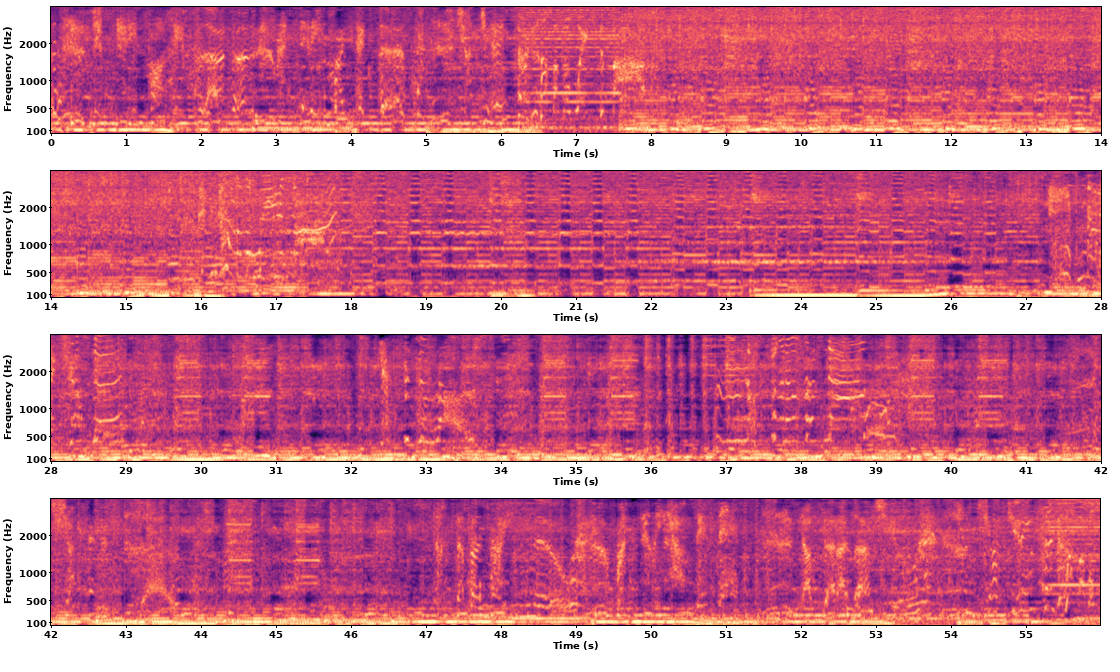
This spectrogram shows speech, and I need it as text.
This city's partly flattened. Red City might exist. Just getting sir. I'm on the way to Mars. I knew. What silly house is this? Not said I loved you. Just kidding, psycho.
